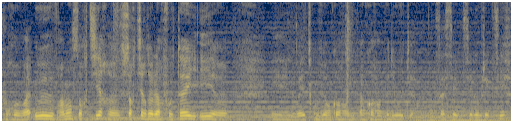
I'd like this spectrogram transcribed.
pour euh, eux vraiment sortir, euh, sortir de leur fauteuil et, trouver encore, un- encore un peu de hauteur. Donc ça, c'est l'objectif.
